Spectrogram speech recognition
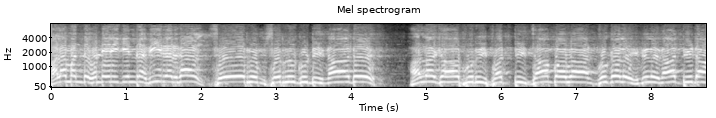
வலம் வந்து கொண்டிருக்கின்ற வீரர்கள். சேரும் சிறுகுடி நாடு அழகாபுரி பட்டி ஜாம்பவான் புகழை நிலை நாட்டிடா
